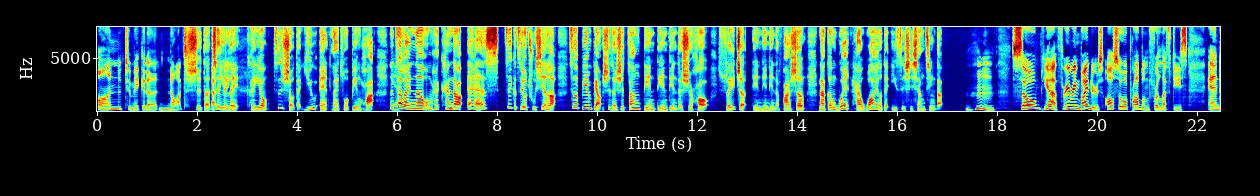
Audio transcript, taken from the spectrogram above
un to make it a not. 是的， that 这一 thing. 类可以用字首的 un 来做变化。那再来呢，我们还看到 s 这个字又出现了，这边表示的是当点点点的时候，随着点点点的发生，那跟 when 还有 while 的意思是相近的。 So, yeah, three ring binders, also a problem for lefties. And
